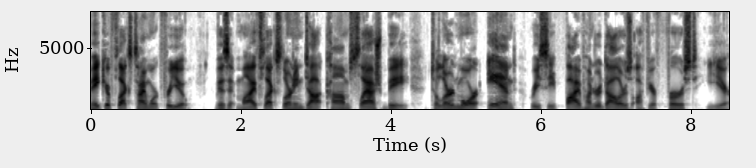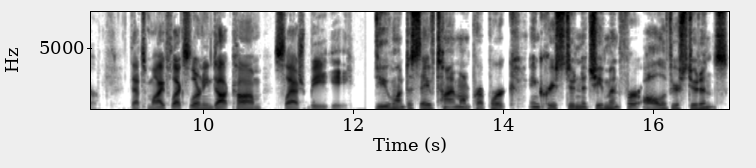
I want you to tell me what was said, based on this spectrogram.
Make your flex time work for you. Visit myflexlearning.com/b to learn more and receive $500 off your first year. That's myflexlearning.com/be. Do you want to save time on prep work, increase student achievement for all of your students,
